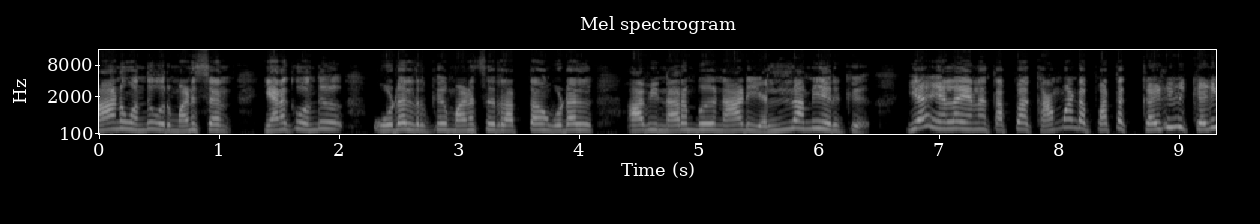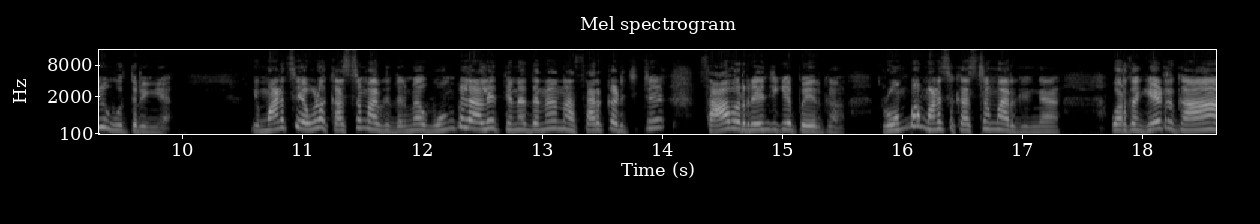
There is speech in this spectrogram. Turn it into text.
நானும் வந்து ஒரு மனுஷன். எனக்கும் வந்து உடல் இருக்குது மனசு ரத்தம் உடல் ஆவி நரம்பு நாடி எல்லாமே இருக்குது ஏன் எல்லாம் என்ன தப்பாக கமாண்டை பார்த்தா கழுவி கழுவி ஊற்றுறீங்க மனசு எவ்வளோ கஷ்டமாக இருக்குது தெரியுமா? உங்களாலே தின தினம் நான் சரக்கு அடிச்சுட்டு சாவர ரேஞ்சுக்கே போயிருக்கேன். ரொம்ப மனசு கஷ்டமாக இருக்குங்க. ஒருத்தன் கேட்டிருக்கான்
